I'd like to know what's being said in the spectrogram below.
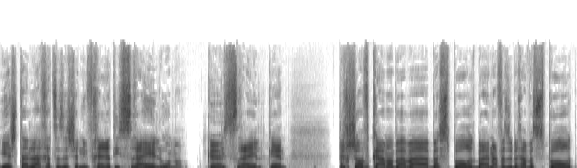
יש את הלחץ הזה של נבחרת ישראל, הוא אמר. כן. ישראל, כן? תחשוב כמה בספורט, בענף הזה בכלל, בספורט,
